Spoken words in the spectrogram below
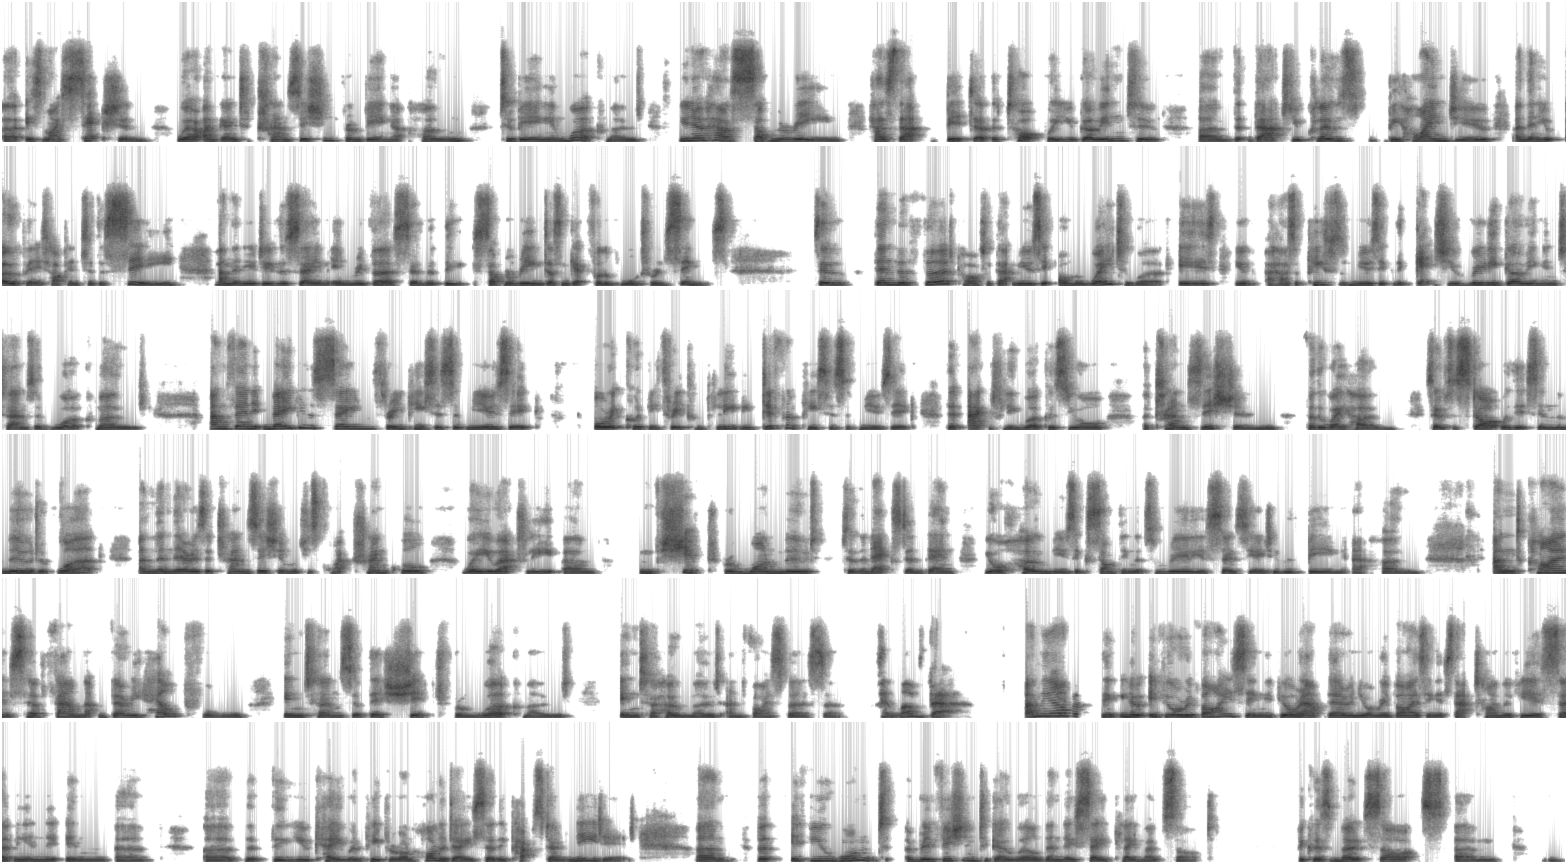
uh, is my section where I'm going to transition from being at home to being in work mode. You know how submarine has that bit at the top where you go into um, th- that you close behind you and then you open it up into the sea and then you do the same in reverse so that the submarine doesn't get full of water and sinks. So then the third part of that music on the way to work is you has a piece of music that gets you really going in terms of work mode. And then it may be the same three pieces of music or it could be three completely different pieces of music that actually work as your a transition for the way home. So to start with, it's in the mood of work, and then there is a transition which is quite tranquil, where you actually um, shift from one mood to the next, and then your home music, something that's really associated with being at home. And clients have found that very helpful in terms of their shift from work mode into home mode and vice versa. I love that. And the other thing, you know, if you're revising, if you're out there and you're revising, it's that time of year, certainly in the in uh, uh, the, the UK when people are on holiday, so they perhaps don't need it. Um, but if you want a revision to go well, then they say play Mozart because Mozart's um,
